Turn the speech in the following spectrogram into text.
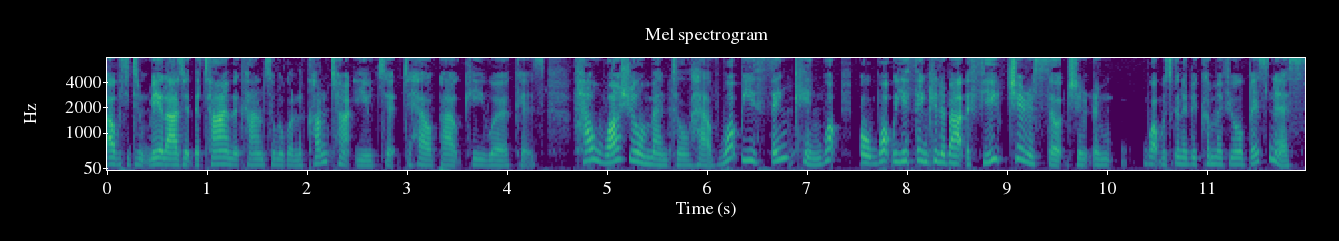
obviously didn't realise at the time the council were going to contact you to, to help out key workers. How was your mental health? What were you thinking? What or what were you thinking about the future as such and, and what was going to become of your business?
